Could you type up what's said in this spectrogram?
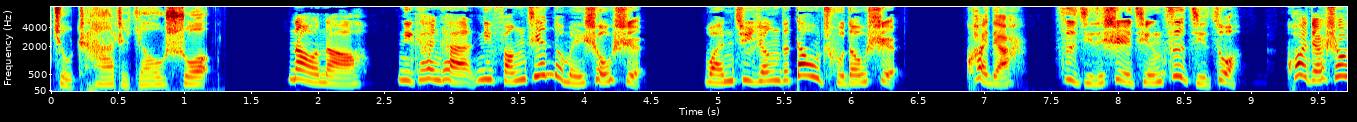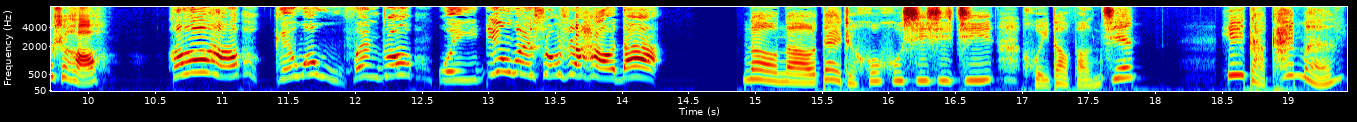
就叉着腰说：“闹闹，你看看，你房间都没收拾，玩具扔的到处都是。快点儿，自己的事情自己做，快点收拾好。”“好，好，好，给我五分钟，我一定会收拾好的。”闹闹带着呼呼吸吸机回到房间，一打开门，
